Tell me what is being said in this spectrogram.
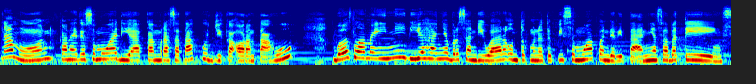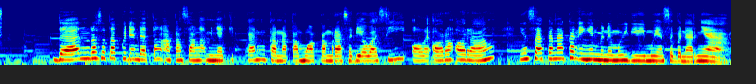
Namun, karena itu semua dia akan merasa takut jika orang tahu bahwa selama ini dia hanya bersandiwara untuk menutupi semua penderitaannya sahabat Tings. Dan rasa takut yang datang akan sangat menyakitkan karena kamu akan merasa diawasi oleh orang-orang yang seakan-akan ingin menemui dirimu yang sebenarnya.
